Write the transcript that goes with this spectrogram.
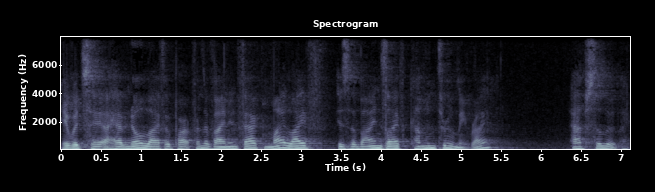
It would say, I have no life apart from the vine. In fact, my life is the vine's life coming through me, right? Absolutely.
